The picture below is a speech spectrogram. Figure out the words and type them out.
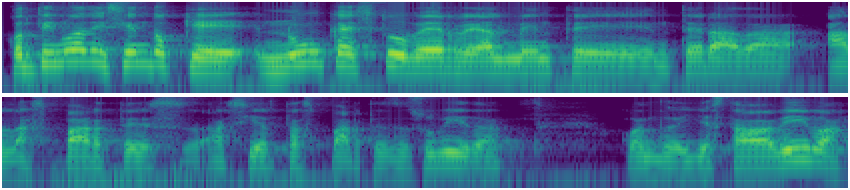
Continúa diciendo que nunca estuve realmente enterada a las partes, a ciertas partes de su vida, cuando ella estaba viva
